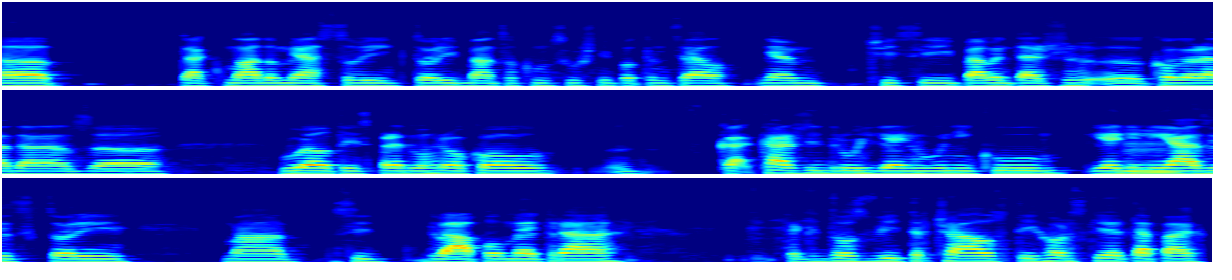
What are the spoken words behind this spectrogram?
uh, tak mladom jazdcovi, ktorý má celkom slušný potenciál. Neviem, či si pamätáš uh, Conora Dana z uh, VLT z pred dvoch rokov, ka- každý druhý deň v úniku, jediný mm. jazdec, ktorý má si 2,5 metra, tak dosť vytrčal v tých horských etapách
